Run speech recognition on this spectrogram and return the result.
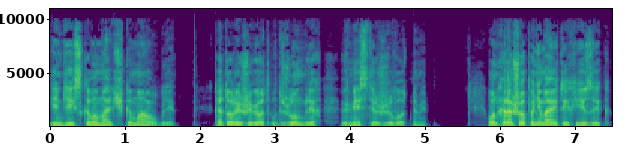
индийского мальчика Маугли, который живет в джунглях вместе с животными. Он хорошо понимает их язык,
